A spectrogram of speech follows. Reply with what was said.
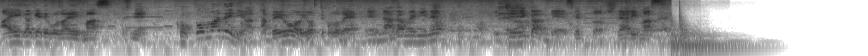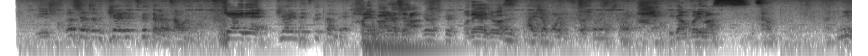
合いがけでございます。ですねここまでには食べようよってことで、えー長めにね1時間でセットしてあります。よいしょよしちょっと気合いで作ったからさ俺気合で。気合いで作ったんで。よはいわかりました。ろしく。お願いします、愛情込めて作らせてもらいましたね。頑張ります321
